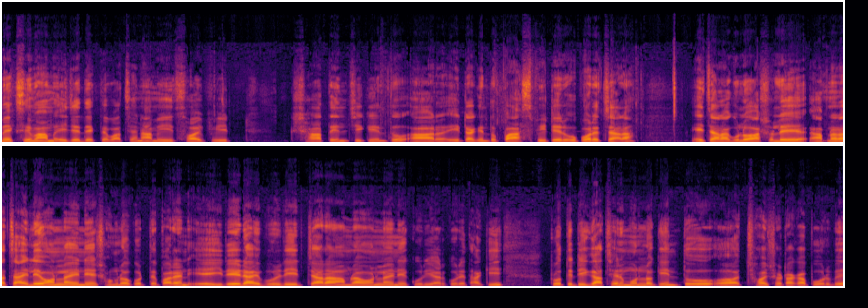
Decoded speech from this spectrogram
ম্যাক্সিমাম এই যে দেখতে পাচ্ছেন, আমি ছয় ফিট সাত ইঞ্চি কিন্তু, আর এটা কিন্তু পাঁচ ফিটের উপরে চারা। এই চারাগুলো আসলে আপনারা চাইলে অনলাইনে সংগ্রহ করতে পারেন। এই রেড আইভরির চারা আমরা অনলাইনে কুরিয়ার করে থাকি। প্রতিটি গাছের মূল্য কিন্তু ছয়শো টাকা পড়বে।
